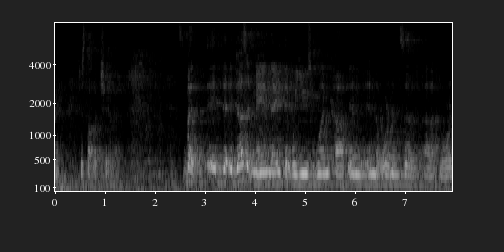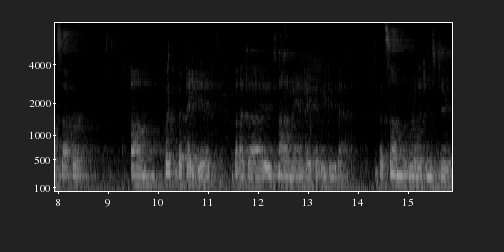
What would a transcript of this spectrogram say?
Just thought I'd share that. But it, it doesn't mandate that we use one cup in, in the ordinance of, the Lord's Supper, um, but, but they did. But uh, it's not a mandate that we do that. But some religions do.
